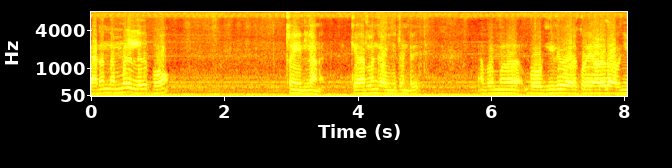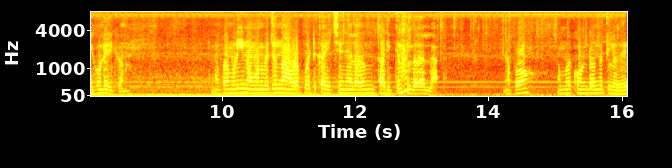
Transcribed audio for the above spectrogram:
കാരണം നമ്മളുള്ളത് ഇപ്പോൾ ട്രെയിനിലാണ് കേരളം കഴിഞ്ഞിട്ടുണ്ട്. അപ്പോൾ നമ്മൾ ബോഗിയിൽ വേറെ കുറേ ആളുകൾ ഉറങ്ങിക്കൊണ്ടിരിക്കുകയാണ്. അപ്പോൾ നമ്മൾ ഈ നോൺ വെജ് ഒന്നും അവിടെ പോയിട്ട് കഴിച്ചു കഴിഞ്ഞാൽ അതൊന്നും തടിക്ക് നല്ലതല്ല. അപ്പോൾ നമ്മൾ കൊണ്ടുവന്നിട്ടുള്ളത്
